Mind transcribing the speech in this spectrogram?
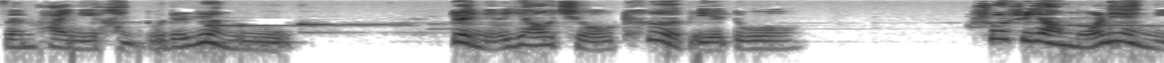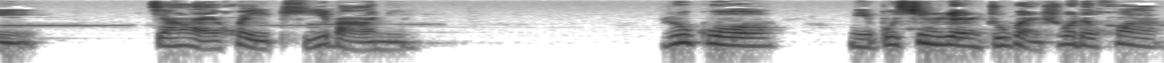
分派你很多的任务，对你的要求特别多，说是要磨练你，将来会提拔你。如果你不信任主管说的话，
